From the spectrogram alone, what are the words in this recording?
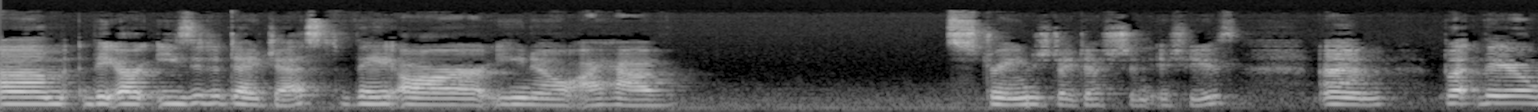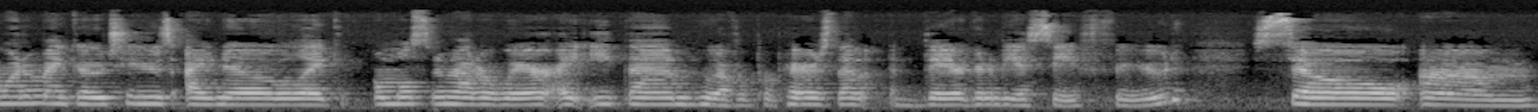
Um, they are easy to digest. They are, you know, I have strange digestion issues. Um, but they are one of my go tos. I know, like, almost no matter where I eat them, whoever prepares them, they're going to be a safe food. So, um,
